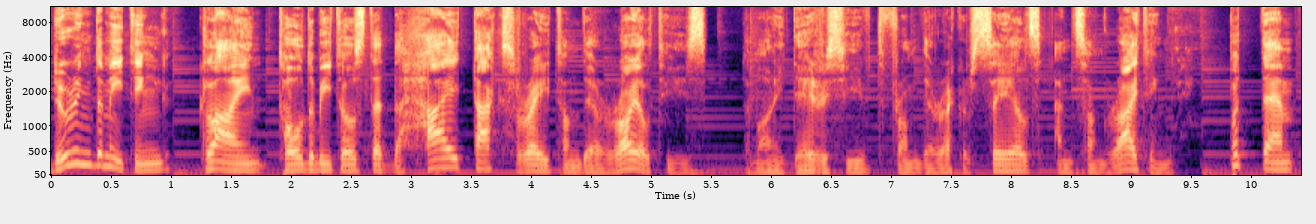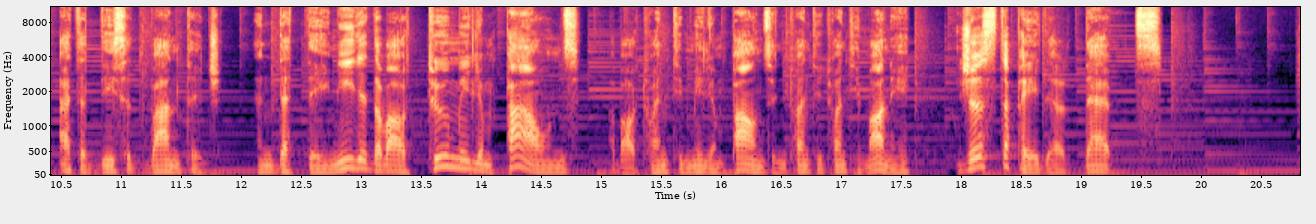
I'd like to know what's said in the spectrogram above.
During the meeting, Klein told the Beatles that the high tax rate on their royalties, the money they received from their record sales and songwriting, put them at a disadvantage and that they needed about 2 million pounds, about 20 million pounds in 2020 money, just to pay their debts.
